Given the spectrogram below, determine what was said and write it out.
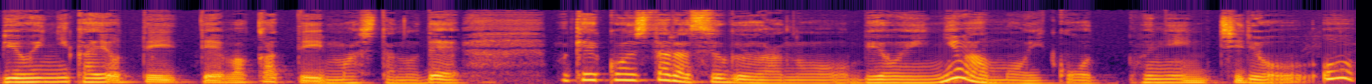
病院に通っていて分かっていましたので、結婚したらすぐあの病院にはもう行こう。不妊治療を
